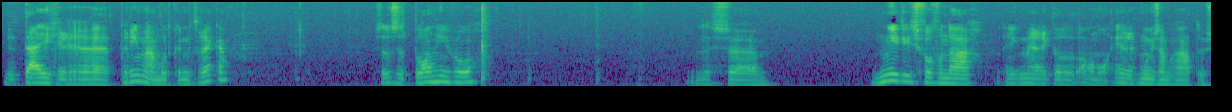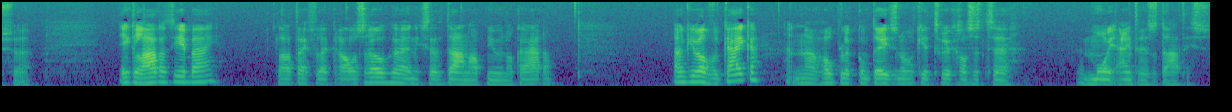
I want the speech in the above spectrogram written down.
de tijger uh, prima moet kunnen trekken. Dus dat is het plan hiervoor. Dus uh, niet iets voor vandaag. Ik merk dat het allemaal erg moeizaam gaat, dus ik laat het hierbij. Ik laat even lekker alles drogen en ik zet het daarna opnieuw in elkaar. Dankjewel voor het kijken. En hopelijk komt deze nog een keer terug als het een mooi eindresultaat is.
